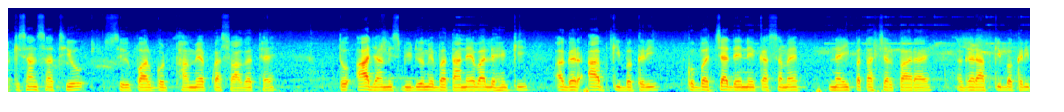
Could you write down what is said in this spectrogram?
किसान साथियों, शिवपाल गोड फार्म में आपका स्वागत है। तो आज हम इस वीडियो में बताने वाले हैं कि अगर आपकी बकरी को बच्चा देने का समय नहीं पता चल पा रहा है, अगर आपकी बकरी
